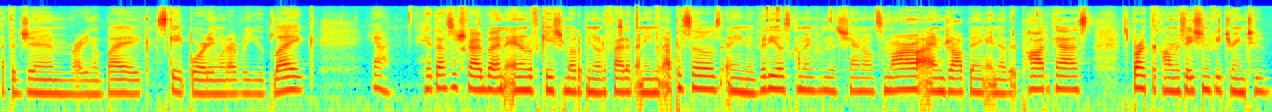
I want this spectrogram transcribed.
at the gym, riding a bike, skateboarding, whatever you'd like. Yeah, hit that subscribe button and notification bell to be notified of any new episodes, any new videos coming from this channel. Tomorrow I am dropping another podcast, Spark the Conversation, featuring two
